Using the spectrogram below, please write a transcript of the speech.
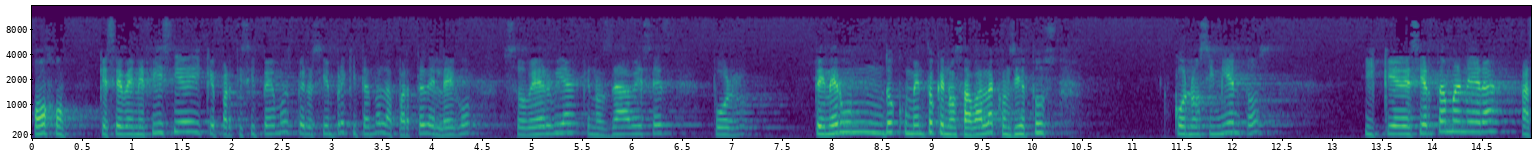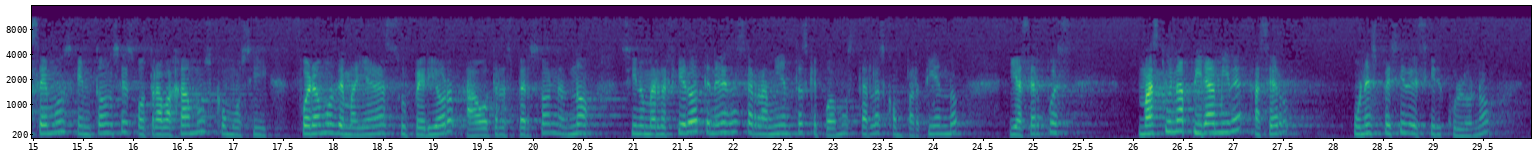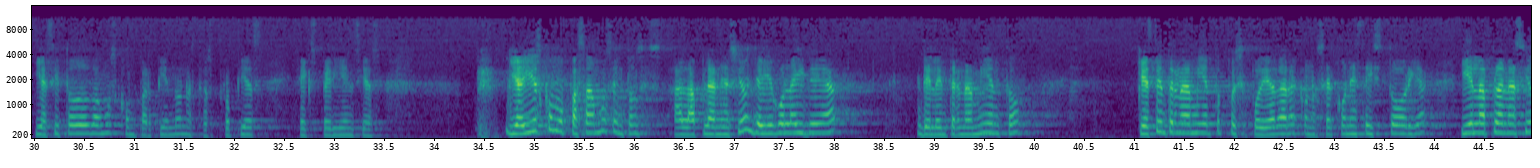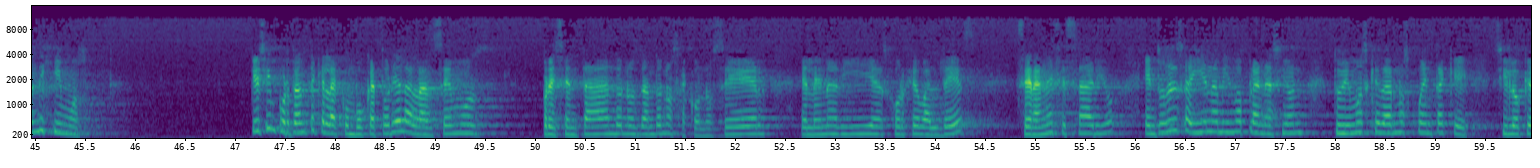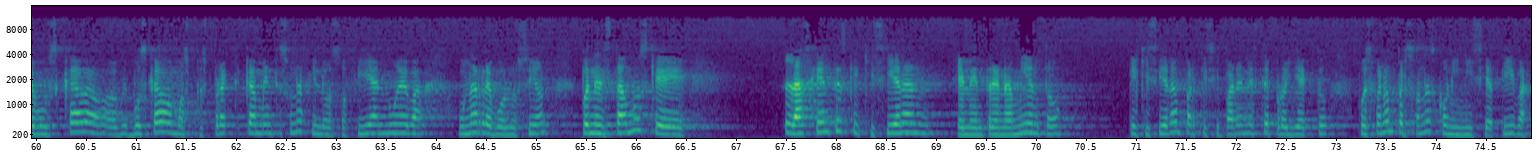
Ojo, que se beneficie y que participemos, pero siempre quitando la parte del ego soberbia que nos da a veces por tener un documento que nos avala con ciertos conocimientos y que de cierta manera hacemos entonces o trabajamos como si fuéramos de manera superior a otras personas, no, sino me refiero a tener esas herramientas que podamos estarlas compartiendo y hacer pues más que una pirámide, hacer una especie de círculo, ¿no? Y así todos vamos compartiendo nuestras propias experiencias. Y ahí es como pasamos entonces a la planeación, ya llegó la idea del entrenamiento, que este entrenamiento pues se podía dar a conocer con esta historia y en la planeación dijimos es importante que la convocatoria la lancemos presentándonos, dándonos a conocer, Elena Díaz, Jorge Valdés, será necesario. Entonces ahí en la misma planeación tuvimos que darnos cuenta que si lo que buscaba, buscábamos pues prácticamente es una filosofía nueva, una revolución, pues necesitamos que las gentes que quisieran el entrenamiento, que quisieran participar en este proyecto, pues fueran personas con iniciativa,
